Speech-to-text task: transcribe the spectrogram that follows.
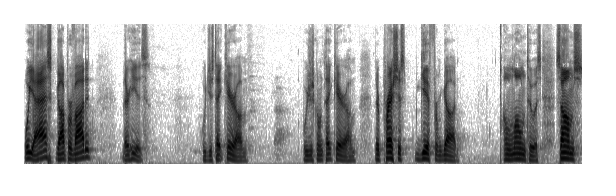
we asked, God provided, they're His. We just take care of them. We're just going to take care of them. They're precious gift from God on loan to us. Psalms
